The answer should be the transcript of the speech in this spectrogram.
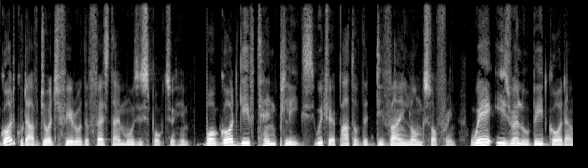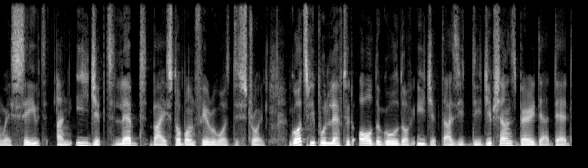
God could have judged Pharaoh the first time Moses spoke to him, but God gave ten plagues, which were part of the divine long suffering, where Israel obeyed God and were saved, and Egypt, led by a stubborn Pharaoh, was destroyed. God's people left with all the gold of Egypt as the Egyptians buried their dead.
